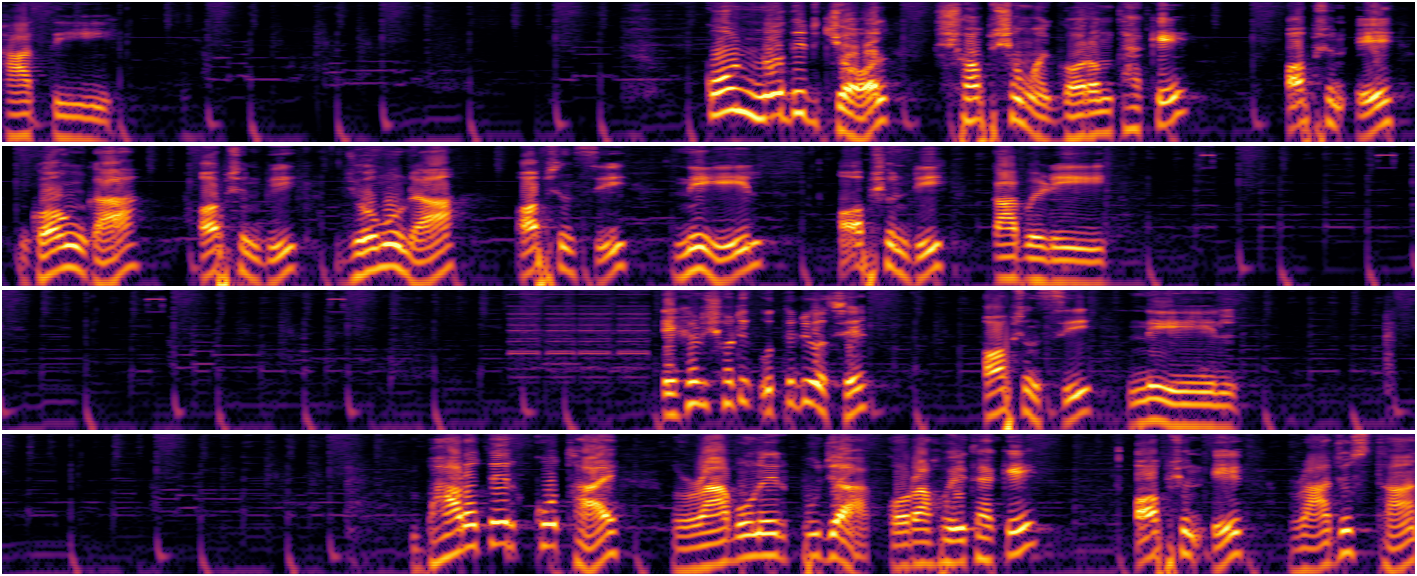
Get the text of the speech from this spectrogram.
হাতি। কোন নদীর জল সবসময় গরম থাকে? Option A, Ganga. Option B, Yamuna. Option C, নীল। Option D, Kaveri. এখানে সঠিক উত্তরটি হচ্ছে অপশন সি, নীল। ভারতের কোথায় রাবণের পূজা করা হয়ে থাকে? Option A Rajasthan,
